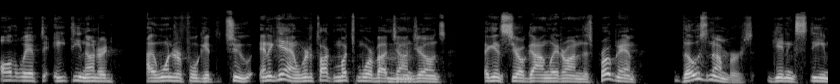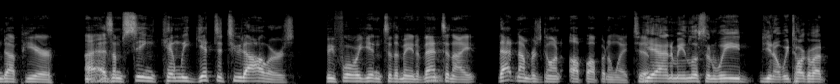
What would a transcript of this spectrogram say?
all the way up to 1800. I wonder if we'll get to two. And again, we're going to talk much more about Mm-hmm. Jon Jones against Cyril Gane later on in this program. Those numbers getting steamed up here uh, Mm-hmm. as I'm seeing, can we get to $2 before we get into the main event tonight? That number's gone up, up, and away too. Yeah, and I mean, listen, we you know we talk about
